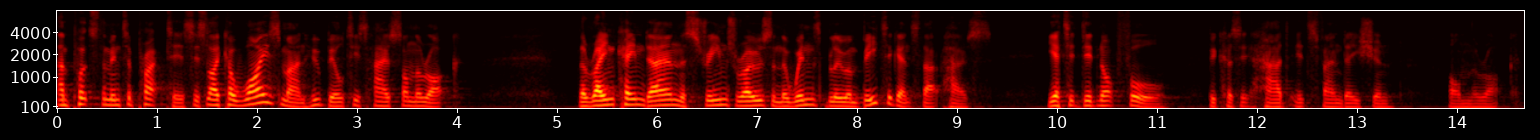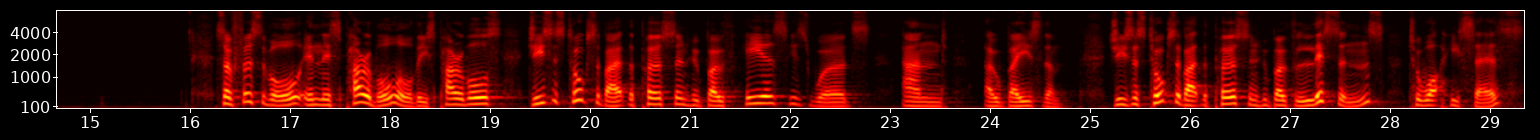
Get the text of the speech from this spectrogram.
and puts them into practice is like a wise man who built his house on the rock. The rain came down, the streams rose, and the winds blew and beat against that house. Yet it did not fall because it had its foundation on the rock. So, first of all, in this parable or these parables, Jesus talks about the person who both hears his words and obeys them. Jesus talks about the person who both listens to what he says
